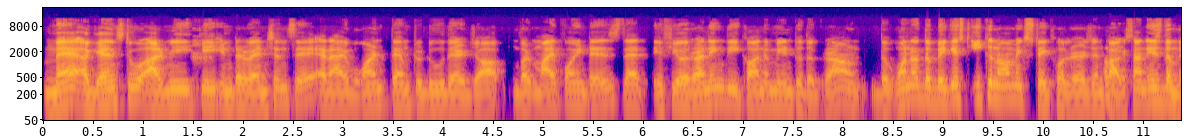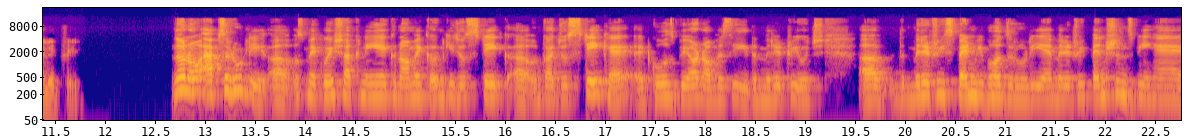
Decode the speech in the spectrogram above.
میں اگینسٹ ہوں آرمی کی انٹروینشن سے and I want them to do their job but my point is that if you are running the economy into the ground one of the biggest economic stakeholders in Pakistan is the military no no absolutely اس میں کوئی شک نہیں ہے اکنامک ان کی جو اسٹیک ان کا جو اسٹیک ہے it goes beyond obviously the military which military spend بھی بہت ضروری ہے ملٹری پینشنز بھی ہیں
